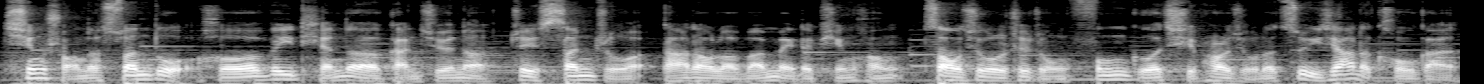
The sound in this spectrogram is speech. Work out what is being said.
清爽的酸度和微甜的感觉呢，这三者达到了完美的平衡，造就了这种风格起泡酒的最佳的口感。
